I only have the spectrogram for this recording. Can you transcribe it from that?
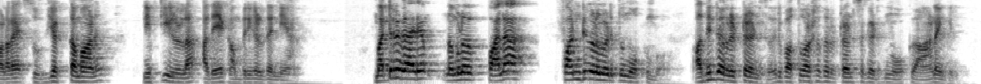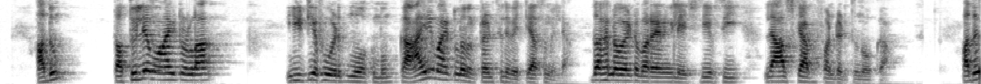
വളരെ സുവ്യക്തമാണ്. നിഫ്റ്റിയിലുള്ള അതേ കമ്പനികൾ തന്നെയാണ്. മറ്റൊരു കാര്യം നമ്മൾ പല ഫണ്ടുകളും എടുത്ത് നോക്കുമ്പോൾ അതിന്റെ റിട്ടേൺസ് ഒരു പത്ത് വർഷത്തെ റിട്ടേൺസ് ഒക്കെ എടുത്ത് നോക്കുകയാണെങ്കിൽ അതും തത്തുല്യമായിട്ടുള്ള ഇ ടി എഫും എടുത്ത് നോക്കുമ്പോൾ കാര്യമായിട്ടുള്ള റിട്ടേൺസിൽ വ്യത്യാസമില്ല. ഉദാഹരണമായിട്ട് പറയുകയാണെങ്കിൽ H D F C large cap fund എടുത്ത് നോക്കുക. അത്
